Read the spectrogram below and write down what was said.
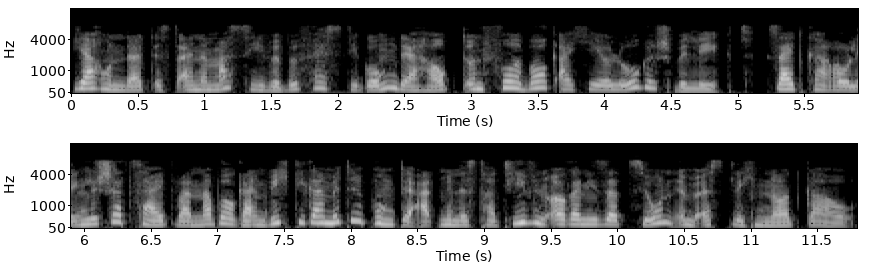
Jahrhundert ist eine massive Befestigung der Haupt- und Vorburg archäologisch belegt. Seit karolingischer Zeit war Naburg ein wichtiger Mittelpunkt der administrativen Organisation im östlichen Nordgau.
